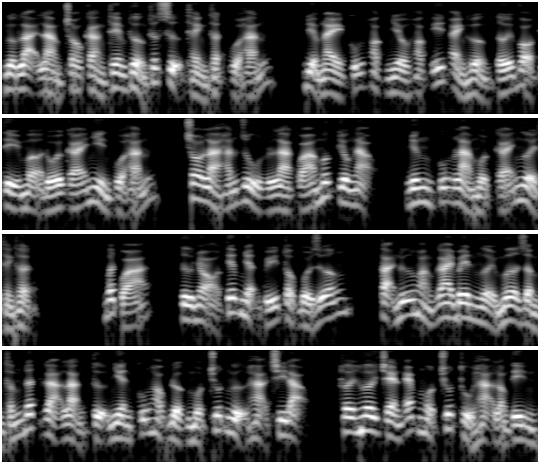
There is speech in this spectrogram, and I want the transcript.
ngược lại làm cho càng thêm thưởng thức sự thành thật của hắn điểm này cũng hoặc nhiều hoặc ít ảnh hưởng tới võ tỷ mở đối cái nhìn của hắn, cho là hắn dù là quá mức kiêu ngạo, nhưng cũng là một cái người thành thật. Bất quá, từ nhỏ tiếp nhận quý tộc bồi dưỡng, tại nữ hoàng gai bên người mưa dầm thấm đất gạ lạn tự nhiên cũng học được một chút ngự hạ chi đạo, hơi hơi chèn ép một chút thủ hạ lòng tin,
